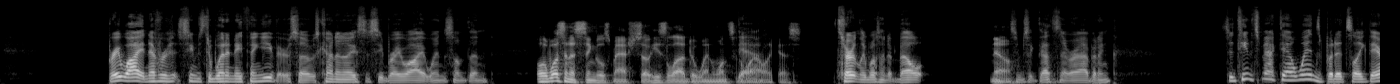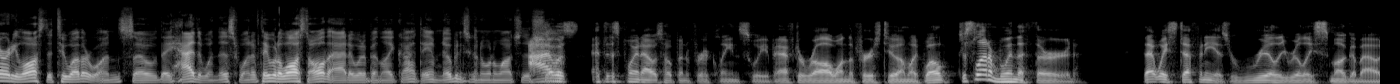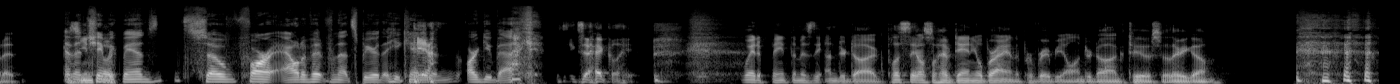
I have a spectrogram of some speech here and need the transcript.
Bray Wyatt never seems to win anything either, so it was kind of nice to see Bray Wyatt win something. well, it wasn't a singles match, so he's allowed to win once in Yeah. a while, I guess. Certainly wasn't a belt. No, Seems like that's never happening. So Team SmackDown wins, but it's like they already lost the two other ones, so they had to win this one. If they would have lost all that, it would have been like, God damn, nobody's going to want to watch this. I show. was at this point. I was hoping for a clean sweep. After Raw won the first two, I'm like, well, just let them win the third. That way, Stephanie is really, really smug about it. And then Shane know- McMahon's so far out of it from that spear that he can't Yeah. even argue back. exactly. Way to paint them as the underdog. Plus, they also have Daniel Bryan, the proverbial underdog, too. So there you go.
